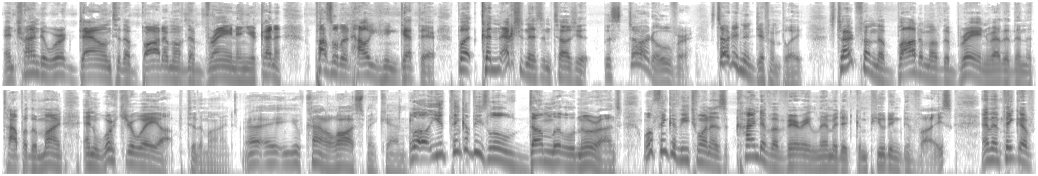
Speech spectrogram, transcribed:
and trying to work down to the bottom of the brain, and you're kind of puzzled at how you can get there. But connectionism tells you to start over. Start in a different place. Start from the bottom of the brain rather than the top of the mind, and work your way up to the mind. Uh, you've kind of lost me, Ken. Well, you think of these little dumb little neurons. Well, think of each one as kind of a very limited computing device, and then think of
